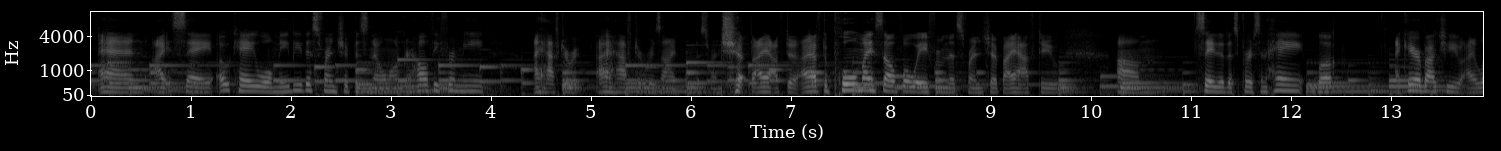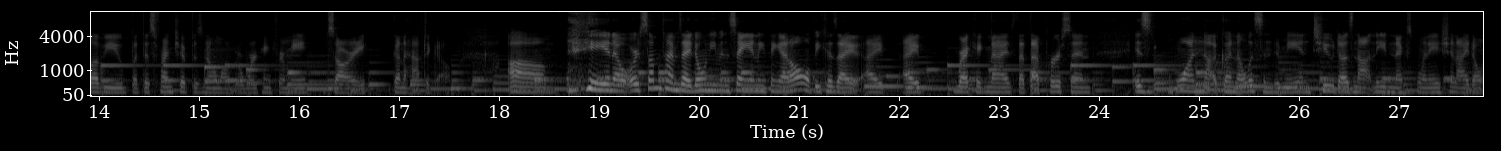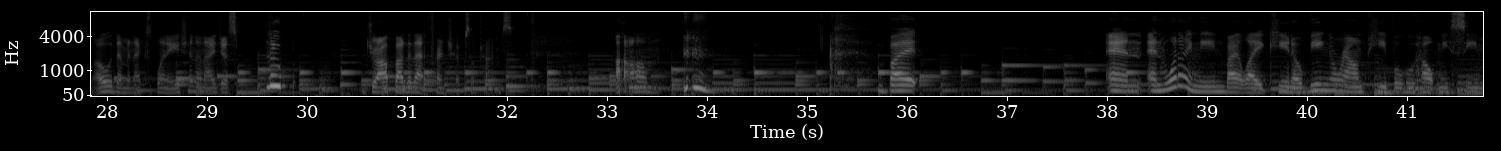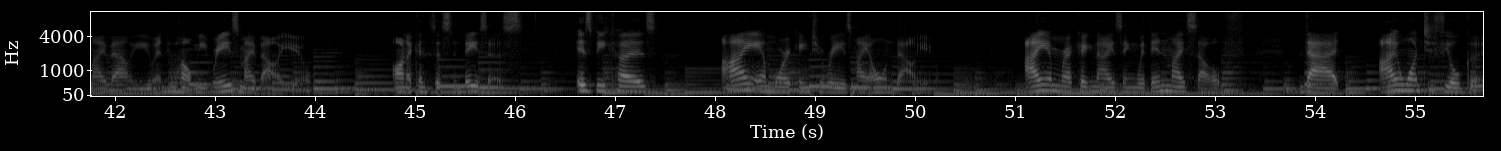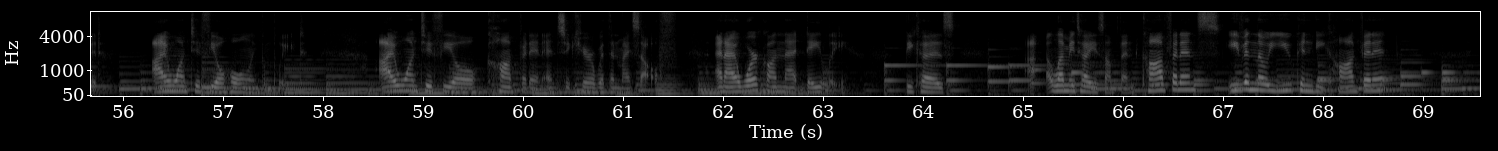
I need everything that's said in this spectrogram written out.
And I say, okay, well, maybe this friendship is no longer healthy for me. I have to re- I have to resign from this friendship. I have to I have to pull myself away from this friendship. I have to um, say to this person, "Hey, look, I care about you, I love you, but this friendship is no longer working for me. I'm sorry, gonna have to go. Um, you know, or sometimes I don't even say anything at all because I, I, I recognize that that person is one, not gonna listen to me, and two, does not need an explanation. I don't owe them an explanation, and I just bloop, drop out of that friendship sometimes. Um, but and and what I mean by like, you know, being around people who help me see my value and who help me raise my value on a consistent basis is because I am working to raise my own value. I am recognizing within myself that I want to feel good. I want to feel whole and complete. I want to feel confident and secure within myself. And I work on that daily because let me tell you something. Confidence, even though you can be confident,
